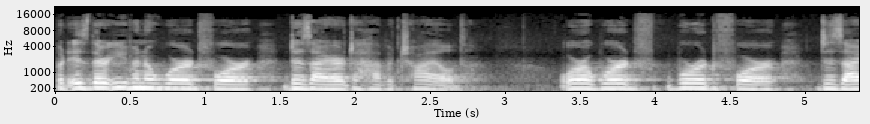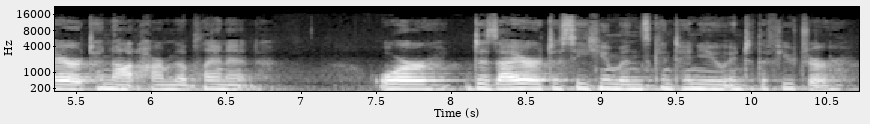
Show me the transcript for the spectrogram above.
but is there even a word for desire to have a child? Or a word, word for desire to not harm the planet? Or desire to see humans continue into the future?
